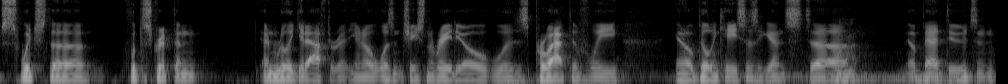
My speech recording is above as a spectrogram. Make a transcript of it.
switch the flip the script and and really get after it. You know, it wasn't chasing the radio. It was proactively, you know, building cases against uh, you know bad dudes and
